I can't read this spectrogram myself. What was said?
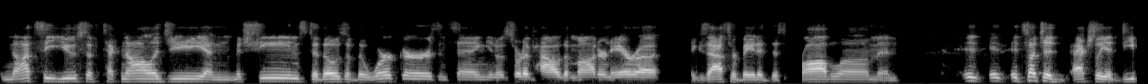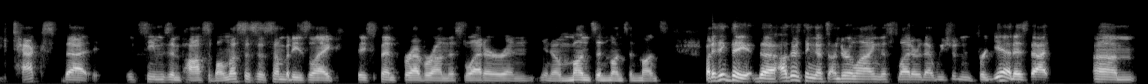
Nazi use of technology and machines to those of the workers and saying, you know, sort of how the modern era exacerbated this problem. And it, it, it's such a actually a deep text that it seems impossible unless this is somebody's like they spent forever on this letter and you know months and months and months but i think the the other thing that's underlying this letter that we shouldn't forget is that um,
